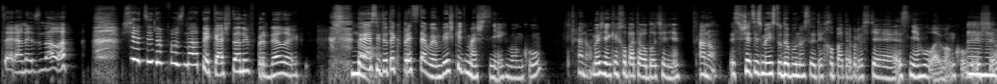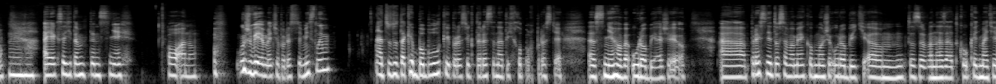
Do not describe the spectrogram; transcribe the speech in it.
teda neznala. Všetci to poznáte, kaštany v prdeli. No. ja si to tak predstavujem. Vieš, keď máš sneh vonku, ano, máš nejaké chlpaté oblečenie. ano. Všetci sme istú dobu nosili tie chlpaté prostě snehule vonku, vieš čo? Mhm, mhm. A jak sa ti tam ten sneh O, ano. už vieme, čo proste myslím. A sú to také bobulky, proste, ktoré sa na tých chlpoch proste eh, snehové urobia, že jo. A presne to sa vám ako môže urobiť um, to ZV na zadku, keď máte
